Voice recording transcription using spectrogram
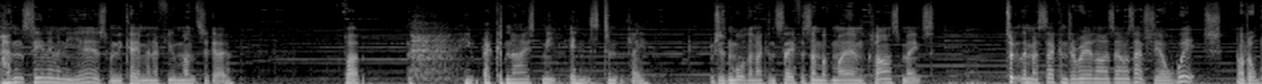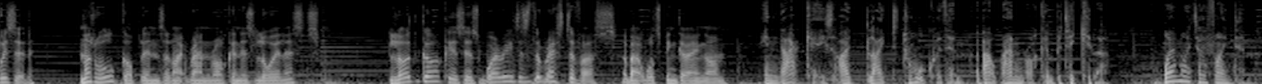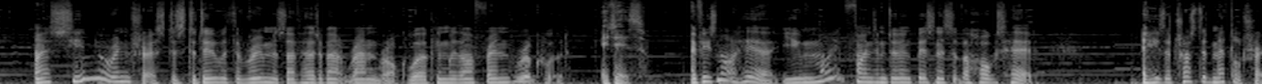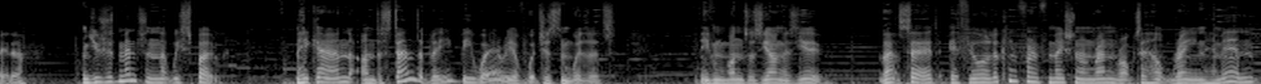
I hadn't seen him in years when he came in a few months ago. But he recognized me instantly, which is more than I can say for some of my own classmates. Took them a second to realize I was actually a witch, not a wizard. Not all goblins are like Ranrock and his loyalists. Lodgok is as worried as the rest of us about what's been going on. In that case, I'd like to talk with him, about Ranrock in particular. Where might I find him? I assume your interest is to do with the rumors I've heard about Ranrock working with our friend Rookwood. It is. If he's not here, you might find him doing business at the Hog's Head. He's a trusted metal trader. You should mention that we spoke. He can, understandably, be wary of witches and wizards, even ones as young as you. That said, if you're looking for information on Ranrock to help rein him in,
